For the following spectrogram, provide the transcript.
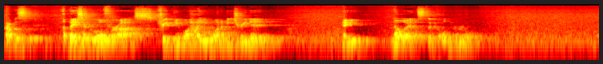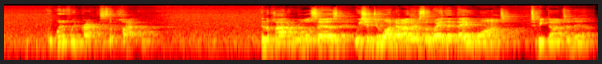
That was a basic rule for us treat people how you want to be treated. Maybe No, it's the golden rule. What if we practice the platinum? And the platinum rule says we should do unto others the way that they want to be done to them.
